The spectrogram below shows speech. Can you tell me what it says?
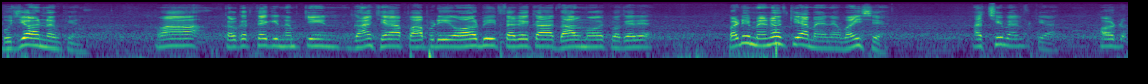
भुजिया और नमकीन वहाँ कलकत्ते की नमकीन, गांठिया, पापड़ी और भी तरह का दाल मोच वगैरह। बड़ी मेहनत किया मैंने वहीं से। अच्छी मेहनत किया। और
